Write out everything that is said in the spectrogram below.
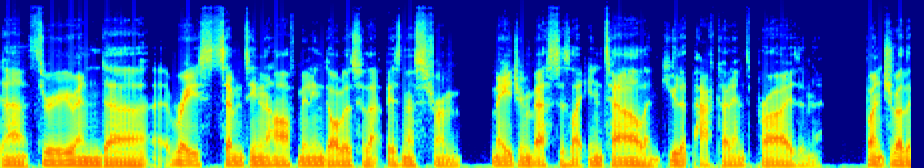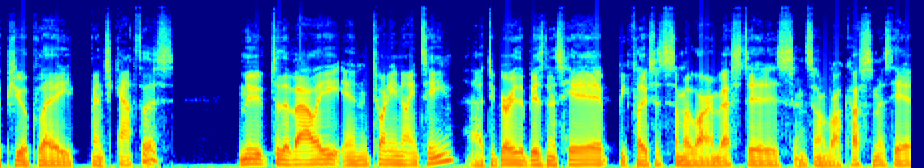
uh, through, and uh, raised 17 and a half million dollars for that business from major investors like Intel and Hewlett Packard Enterprise and a bunch of other pure play venture capitalists. Moved to the Valley in 2019 uh, to grow the business here, be closer to some of our investors and some of our customers here.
